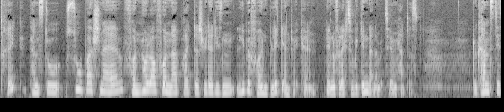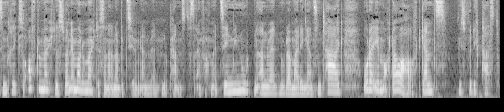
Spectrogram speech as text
Trick kannst du super schnell von 0 auf 100 praktisch wieder diesen liebevollen Blick entwickeln, den du vielleicht zu Beginn deiner Beziehung hattest. Du kannst diesen Trick so oft du möchtest, wann immer du möchtest in einer Beziehung anwenden. Du kannst es einfach mal zehn Minuten anwenden oder mal den ganzen Tag oder eben auch dauerhaft, ganz wie es für dich passt.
